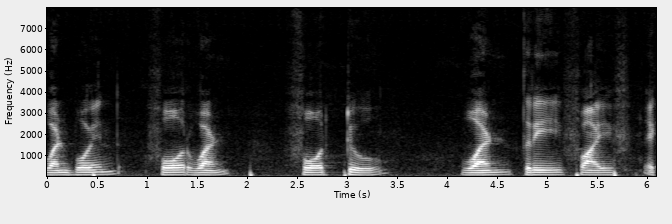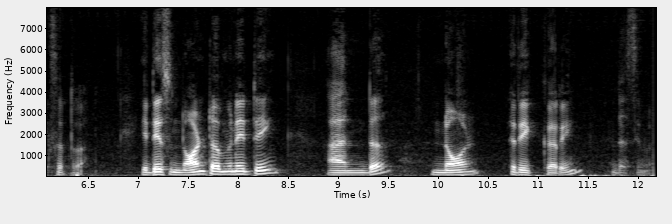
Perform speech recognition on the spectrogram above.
1.4142 etc it is non terminating and non recurring decimal.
